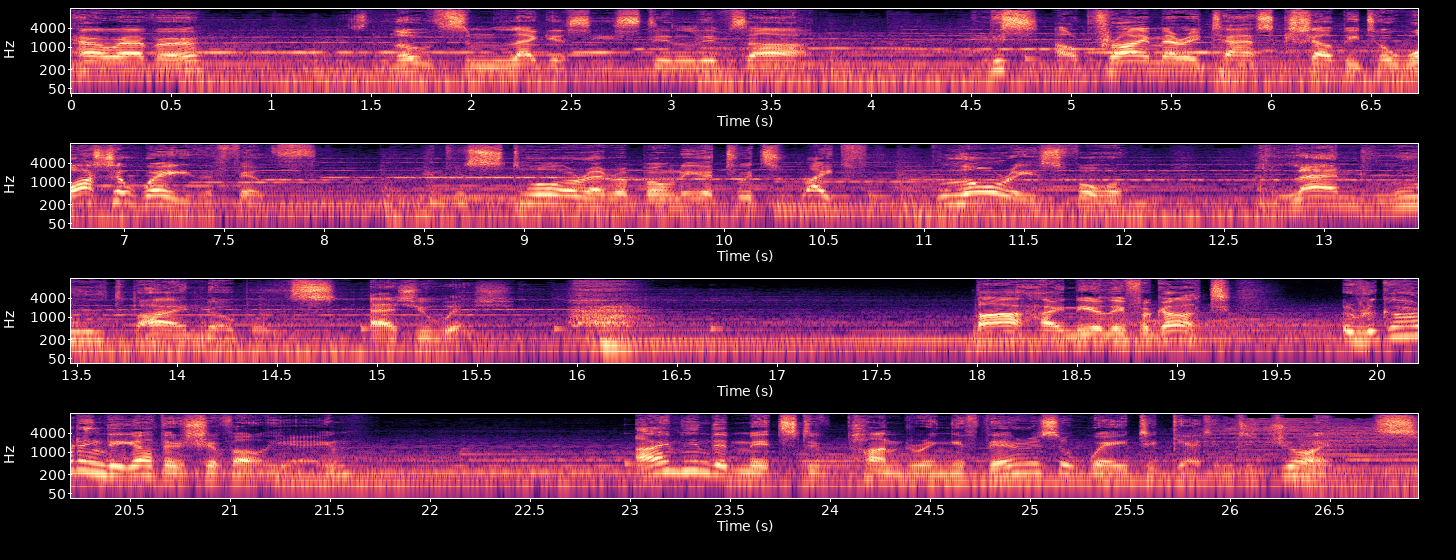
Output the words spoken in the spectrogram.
However, his loathsome legacy still lives on. This, our primary task, shall be to wash away the filth and restore Erebonia to its rightful, glorious form. A land ruled by nobles. As you wish. ah, I nearly forgot. Regarding the other Chevalier, I'm in the midst of pondering if there is a way to get him to join us.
